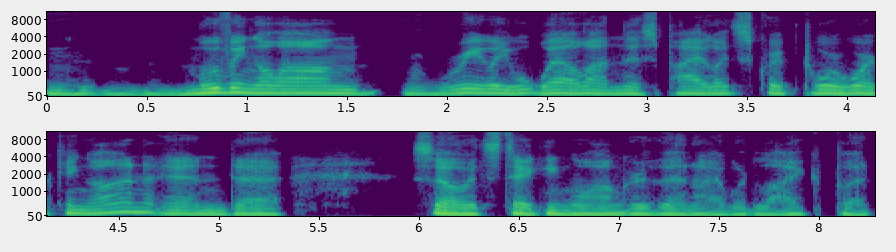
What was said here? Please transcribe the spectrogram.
Moving along really well on this pilot script we're working on, and uh, so it's taking longer than I would like, but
